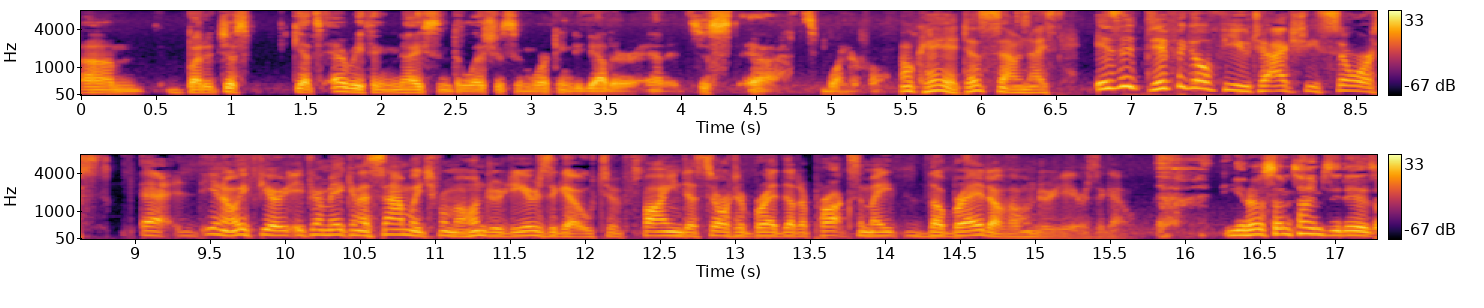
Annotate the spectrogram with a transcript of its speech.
Um, but it just gets everything nice and delicious and working together. And it's just, it's wonderful. Okay, it does sound nice. Is it difficult for you to actually source uh, you know, if you're if you're making a sandwich from hundred years ago, to find a sort of bread that approximate the bread of hundred years ago. You know, sometimes it is.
